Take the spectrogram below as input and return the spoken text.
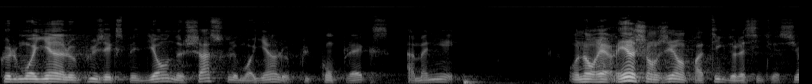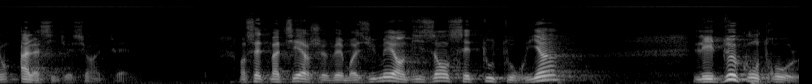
que le moyen le plus expédient ne chasse le moyen le plus complexe à manier. On n'aurait rien changé en pratique de la situation à la situation actuelle. En cette matière, je vais me résumer en disant c'est tout ou rien. Les deux contrôles,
